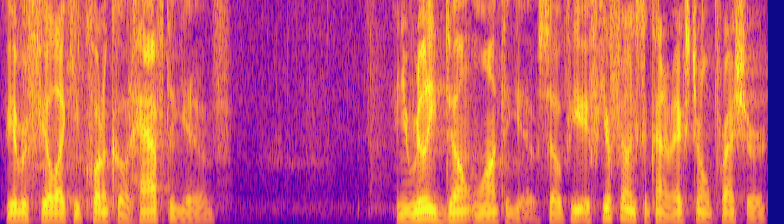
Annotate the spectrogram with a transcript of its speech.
if you ever feel like you quote unquote have to give, and you really don't want to give, so if, you, if you're feeling some kind of external pressure,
